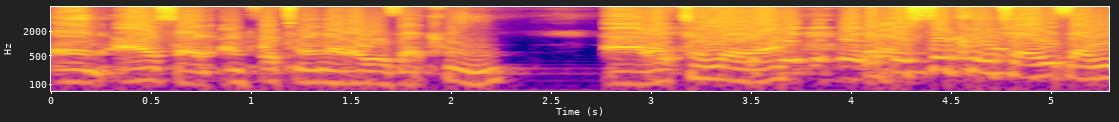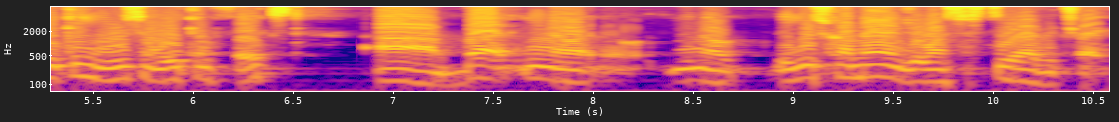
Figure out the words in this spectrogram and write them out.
and ours are unfortunately not always that clean, uh, like Toyota, but there's still clean trades that we can use and we can fix. Uh, but you know, you know, the used car manager wants to steal every trade,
